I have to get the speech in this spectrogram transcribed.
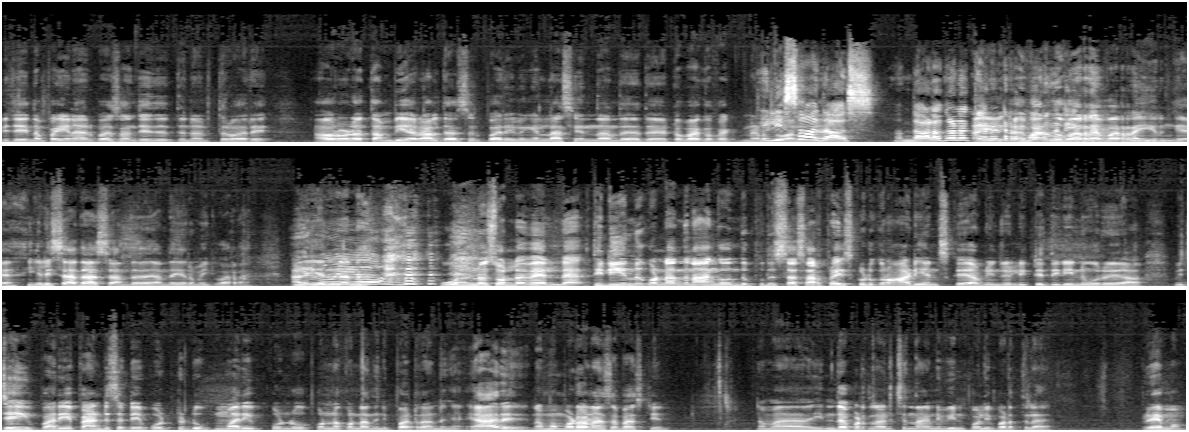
விஜய் தான் பையனாக இருப்பார் சஞ்சய் தத் நடத்துவார். அவரோட தம்பி அரால் தாஸ் இருப்பார். இவங்க எல்லாம் சேர்ந்து அந்த டொபாக்கோ ஃபேக்டரி எலிசா நடத்துவாங்க தாஸ். அந்த அழகான கேரக்டர் வர்றேன் வர்றேன் இருங்க. எலிசா தாஸ் அந்த அந்த இறமைக்கு வர்றேன். அது என்னன்னா ஒன்றும் சொல்லவே இல்லை. திடீர்னு கொண்டாந்து நாங்கள் வந்து புதுசாக சர்ப்ரைஸ் கொடுக்குறோம் ஆடியன்ஸ்க்கு அப்படின்னு சொல்லிட்டு திடீர்னு ஒரு விஜய் மாதிரியே பேண்ட் சட்டையை போட்டு டூப் மாதிரி பொண்ணு பொண்ணை கொண்டாந்து நிப்பாட்டுறானுங்க. யாரு? நம்ம மடோனா செபாஸ்டியன். நம்ம இந்த படத்தில் நடிச்சிருந்தாங்க நிவின் போலி படத்தில். பிரேமம்.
